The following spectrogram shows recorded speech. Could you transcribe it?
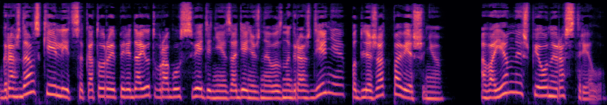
«Гражданские лица, которые передают врагу сведения за денежное вознаграждение, подлежат повешению, а военные шпионы — расстрелу.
